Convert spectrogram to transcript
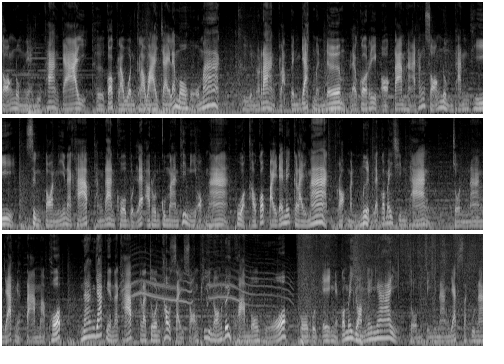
สองหนุ่มเนี่ยอยู่ข้างกาย เธอก็กระวนกระวายใจและโมโหมาก คืนร่างกลับเป็นยักษ์เหมือนเดิม แล้วก็รีบออกตามหาทั้งสองหนุ่มทันที ซึ่งตอนนี้นะครับ ทางด้านโคบุตรและอรุณกุมารที่หนีออกมา พวกเขาก็ไปได้ไม่ไกลมาก เพราะมันมืดและก็ไม่ชินทาง จนนางยักษ์เนี่ยตามมาพบนางยักษ์เนี่ยนะครับ กระโจนเข้าใส่สองพี่น้องด้วยความโมโหโคบุตรเองเนี่ยก็ไม่ยอมง่าย ๆ โจมตีนางยักษ์สกุณา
